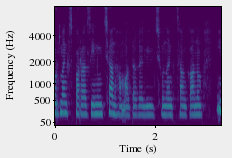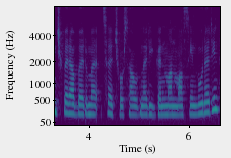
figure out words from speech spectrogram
որ մենք սպառազինության համատեղելիություն ենք ցանկանում։ Ինչ վերաբերում է C400-ների գնման մասին լուրերին,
